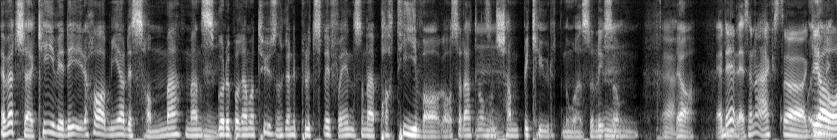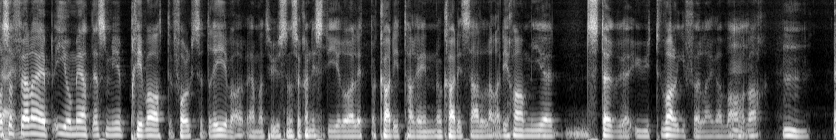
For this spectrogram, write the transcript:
Jeg vet ikke. Kiwi de har mye av det samme, mens Mm. går du på Rema 1000, så kan de plutselig få inn sånne partivarer, og så er det noe Mm. sånn kjempekult noe, så liksom ja. Ja. ja, det er litt sånn ekstra Ja, og så føler jeg, i og med at det er så mye private folk som driver Rema 1000, så kan de styre også litt på hva de tar inn, og hva de selger, og de har mye større utvalg, føler jeg, av varer. Mm. Ja,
